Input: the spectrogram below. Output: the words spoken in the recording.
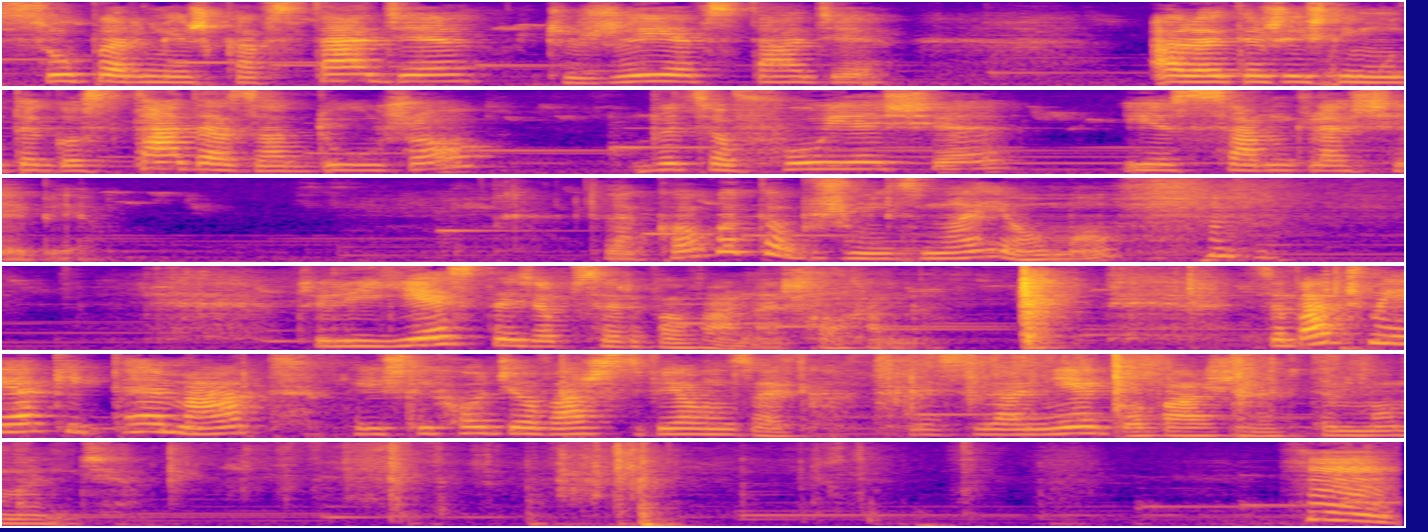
super mieszka w stadzie, czy żyje w stadzie, ale też jeśli mu tego stada za dużo, wycofuje się i jest sam dla siebie. Dla kogo to brzmi znajomo? Czyli jesteś obserwowana, kochana. Zobaczmy, jaki temat, jeśli chodzi o Wasz związek, jest dla niego ważny w tym momencie. Hmm.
